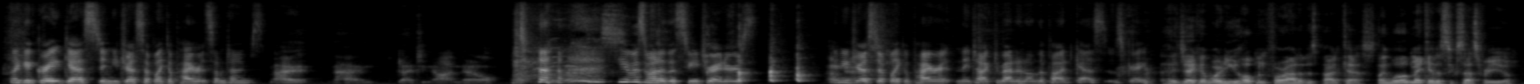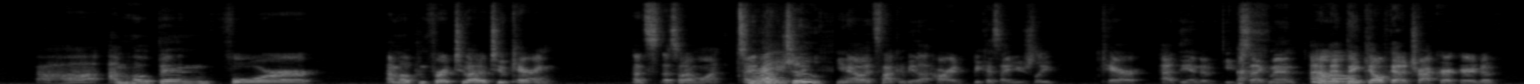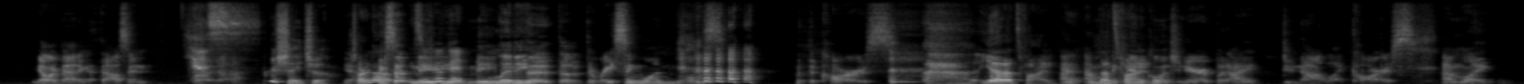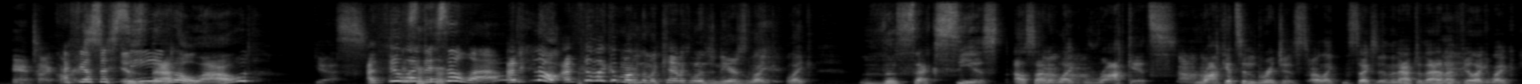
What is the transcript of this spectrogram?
Like a great guest and you dress up like a pirate sometimes. I I I do not know. what that is. he was one of the speechwriters. And he dressed up like a pirate and they talked about it on the podcast. It was great. Hey Jacob, what are you hoping for out of this podcast? Like, what would make it a success for you? Uh, I'm hoping for I'm hoping for a two out of two caring. That's that's what I want. Two I, I out of usually, two. You know, it's not going to be that hard because I usually care at the end of each segment. I, I think y'all have got a track record of y'all are batting a thousand. Yes. Uh, Appreciate you. Yeah. Turn up. Except Makes me maybe maybe Liddy. the, the the racing one with the cars. yeah, that's fine. I, I'm a That's mechanical engineer, but I do not like cars. I'm like anti cars. I feel so Is that allowed? Yes. I feel Is like this allowed? I no, I feel like among the mechanical engineers, like like the sexiest outside of like Uh-huh. rockets, Uh-huh. rockets and bridges are like the sexiest, and then after that, I Mm. feel like like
